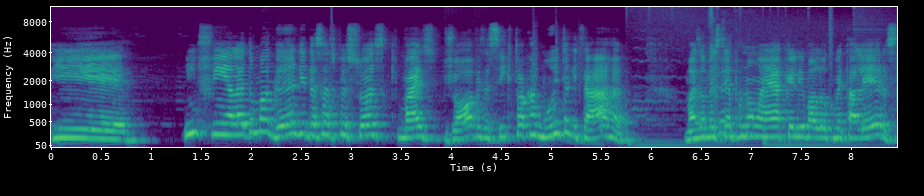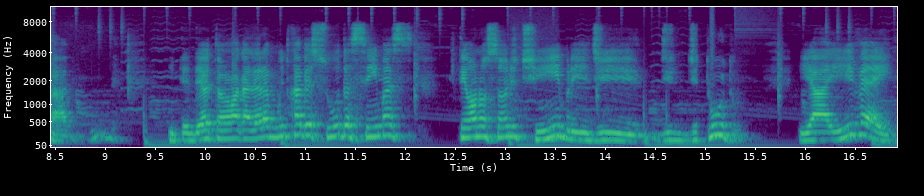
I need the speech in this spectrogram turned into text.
E, enfim, ela é de uma gangue dessas pessoas mais jovens, assim, que toca muita guitarra, mas ao mesmo tempo não é aquele maluco metaleiro, sabe? Entendeu? Então é uma galera muito cabeçuda, assim, mas que tem uma noção de timbre, de, de, de tudo. E aí, velho,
